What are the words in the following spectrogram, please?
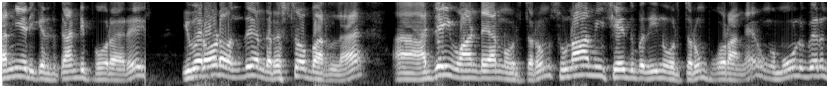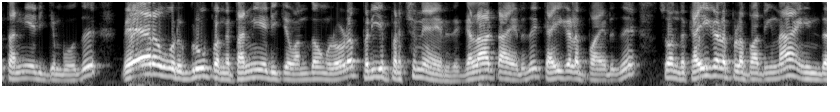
தண்ணி அடிக்கிறதுக்காண்டி போகிறாரு இவரோட வந்து அந்த ரெஸ்ட்ரோ பாரில் அஜய் வாண்டையான்னு ஒருத்தரும் சுனாமி சேதுபதின்னு ஒருத்தரும் போகிறாங்க இவங்க மூணு பேரும் தண்ணி அடிக்கும்போது வேற ஒரு குரூப் அங்கே தண்ணி அடிக்க வந்தவங்களோட பெரிய பிரச்சனை ஆயிடுது கலாட் ஆயிடுது கைகலப்பாயிருது. ஸோ அந்த கைகலப்பில் பார்த்தீங்கன்னா இந்த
